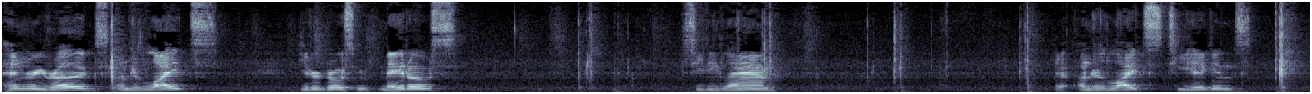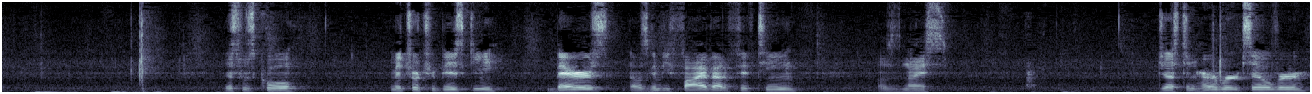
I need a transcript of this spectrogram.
Henry Ruggs, Under Lights, Yetur Gross Matos, CeeDee Lamb, yeah, Under the Lights, Tee Higgins. This was cool. Mitchell Trubisky, Bears. That was going to be 5 out of 15. That was nice. Justin Herbert, silver.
